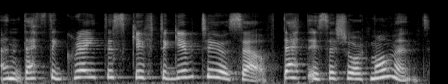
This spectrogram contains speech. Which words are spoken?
And that's the greatest gift to give to yourself. That is a short moment.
